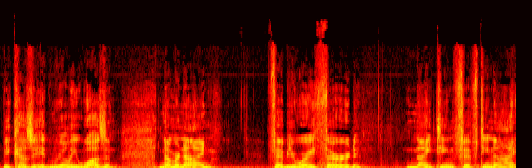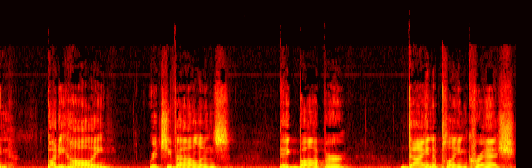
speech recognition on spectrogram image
because it really wasn't. Number nine, February 3rd, 1959. Buddy Holly, Ritchie Valens, Big Bopper, die in a plane crash,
